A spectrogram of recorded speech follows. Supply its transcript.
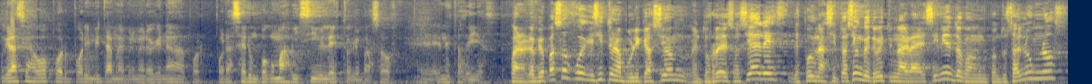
gracias a vos por, invitarme primero que nada, por, hacer un poco más visible esto que pasó eh, en estos días. Bueno, lo que pasó fue que hiciste una publicación en tus redes sociales, después de una situación que tuviste un agradecimiento con, con tus alumnos.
